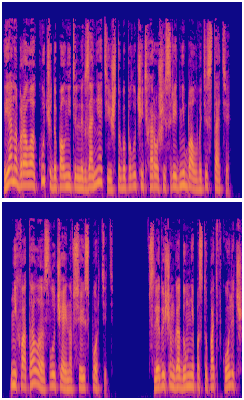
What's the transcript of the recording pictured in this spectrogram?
Я набрала кучу дополнительных занятий, чтобы получить хороший средний балл в аттестате. Не хватало случайно все испортить. В следующем году мне поступать в колледж.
